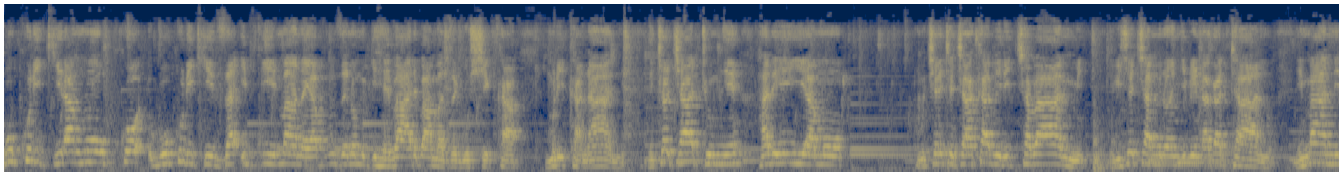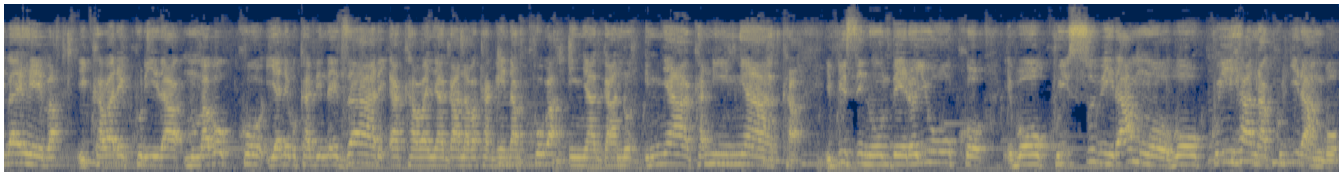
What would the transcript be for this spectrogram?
gukurikira nk'uko gukurikiza iby'imana yavuze no mu gihe bari bamaze gushika muri kanani. Nicyo cyatumye hariya mu mu cece cya kabiri c'abami igice cya mirongo ibiri na gatanu. Imana ibaheba ikabarekurira mu maboko ya nebukadinezari akabanyagana bakagenda kuba inyagano imyaka n'imyaka. Ifise intumbero y'uko bokwisubiramwo bokwihana kugira ngo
